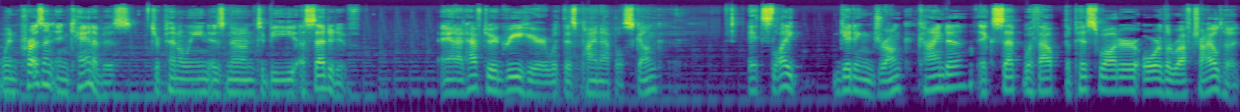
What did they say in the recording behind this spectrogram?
When present in cannabis, terpinolene is known to be a sedative. And I'd have to agree here with this pineapple skunk. It's like getting drunk, kinda, except without the piss water or the rough childhood.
